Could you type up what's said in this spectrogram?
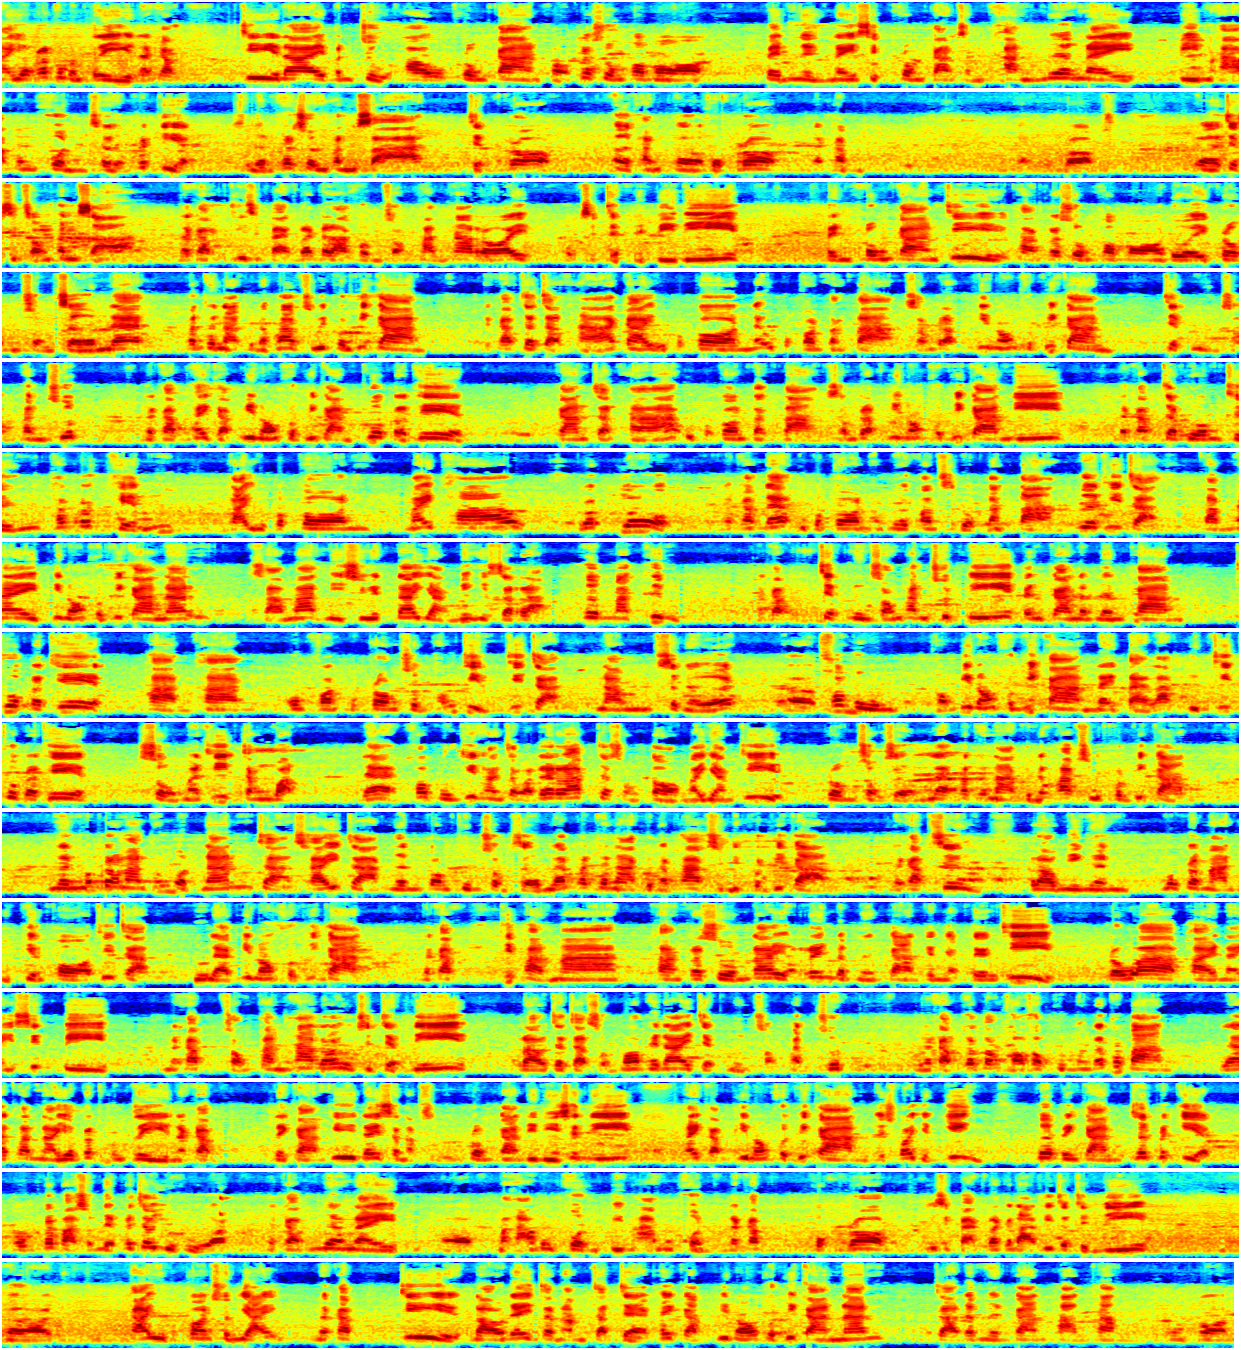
นายกรัฐมนตรีนะครับที่ได้บรรจุเอาโครงการของกระทรวงพมเป็นหนึ่งใน10โครงการสำคัญเนื่องในปีมหามงคล เฉลิมพระเกียรติเฉลิมพระชนพรรษา7รอบเออทันเออ6รอบนะครับ6รอบเออ72พรรษานะครับที่18กรกฎาคม2567ในปีนี้ เป็นโครงการที่ทางกระทรวงพมโดยกรมส่งเสริมและพัฒนาคุณภาพชีวิตคนพิการ นะครับจะจัดหากายอุปกรณ์และอุปกรณ์ต่างๆสำหรับพี่น้องคนพิการ 72,000 ชุดนะครับให้กับพี่น้องคนพิการทั่วประเทศ การจัดหาอุปกรณ์ต่างๆสำหรับพี่น้องคนพิการนี้นะครับจะรวมถึงทั้งรถเข็นกายอุปกรณ์ ไม้เท้า รถโยกนะครับและอุปกรณ์อำนวยความสะดวกต่างๆ เพื่อที่จะทำให้พี่น้องคนพิการนั้น สามารถมีชีวิตได้อย่างมีอิสระเพิ่มมากขึ้นนะครับ 72,000 ชุดนี้เป็นการดำเนินการทั่วประเทศ ผ่านทางองค์กรปกครองส่วนท้องถิ่นที่จะนำเสนอข้อมูลของพี่น้องคนพิการในแต่ละพื้นที่ทั่วประเทศ ส่งมาที่จังหวัด และข้อมูลที่ทางจังหวัดได้รับจะส่งต่อมายังที่กรมส่งเสริมและพัฒนาคุณภาพชีวิตคนพิการ เงินงบประมาณทั้งหมดนั้นจะใช้จากเงินกองทุนส่งเสริมและพัฒนาคุณภาพชีวิตคนพิการนะครับ ซึ่งเรามีเงินงบประมาณอยู่เพียงพอที่จะดูแลพี่น้องคนพิการนะครับที่ผ่านมาทางกระทรวงได้เร่งดำเนินการกันอย่างเต็มที่ เพราะว่าภายในสิ้นปีนะครับ 2567 นี้เราจะจัดส่งมอบให้ได้ 72,000 ชุดนะครับก็ต้องขอขอบคุณทางรัฐบาล และท่านนายกรัฐมนตรีนะครับในการที่ได้สนับสนุนโครงการดีๆเช่นนี้ ให้กับพี่น้องคนพิการโดยเฉพาะอย่างยิ่ง เพื่อเป็นการเทิดพระเกียรติองค์พระบาทสมเด็จพระเจ้าอยู่หัวนะครับเนื่องในมหามงคลปีมหามงคลนะครับ6รอบ 28 กรกฎาคมที่จะถึงนี้กายอุปกรณ์ส่วนใหญ่นะครับที่เราได้จะนำจัดแจกให้กับพี่น้องคนพิการนั้น จะดำเนินการผ่านทางองค์กร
